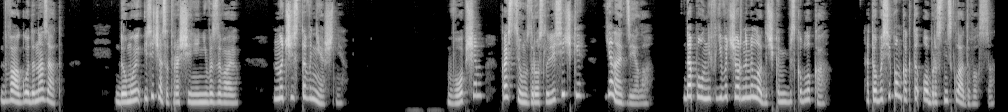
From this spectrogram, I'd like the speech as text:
два года назад. Думаю, и сейчас отвращения не вызываю, но чисто внешне. В общем, костюм взрослой лисички я надела дополнив его черными лодочками без каблука, а то босиком как-то образ не складывался,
